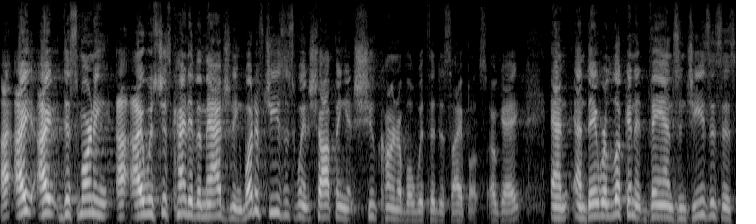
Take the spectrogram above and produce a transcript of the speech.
I, I, this morning, I, I, was just kind of imagining what if Jesus went shopping at Shoe Carnival with the disciples, okay? And, and they were looking at vans, and Jesus is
